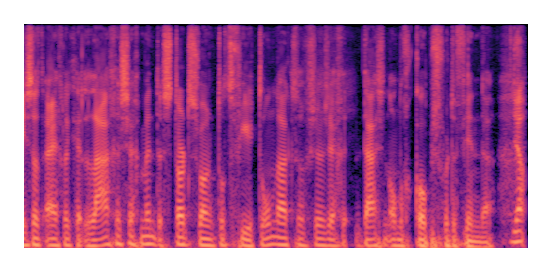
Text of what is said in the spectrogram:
is dat eigenlijk het lage segment, de starterswoning tot 4 ton, laat ik het zo zeggen, daar zijn nog kopers voor te vinden. Ja.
